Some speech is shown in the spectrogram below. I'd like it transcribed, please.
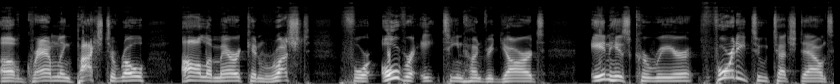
of Grambling Box to Row All American, rushed for over 1,800 yards in his career, 42 touchdowns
